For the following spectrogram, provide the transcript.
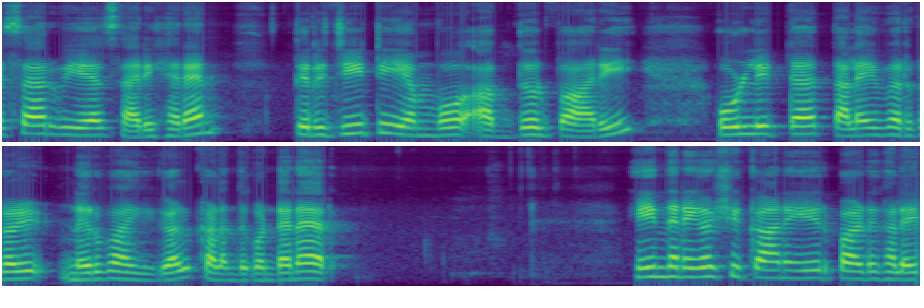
SRVS Hariharan Thiru GDMO Abdul Bari உள்ளிட்ட தலைவர்கள் நிர்வாகிகள் கலந்து கொண்டனர். இந்த நிகழ்ச்சிக்கான ஏற்பாடுகளை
